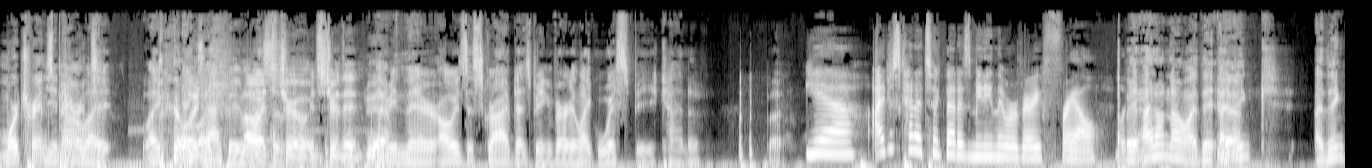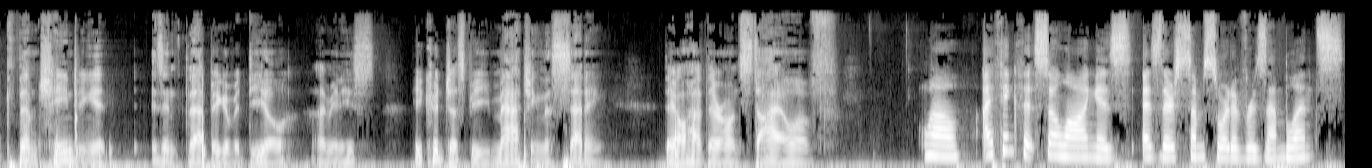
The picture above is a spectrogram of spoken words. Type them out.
More You transparent. know, like like Like- exactly. oh, it's of- true. It's true that Yeah. I mean, they're always described as being very like wispy, kind of. But Yeah, I just kind of took that as meaning they were very frail looking. but I don't know. I think I think I think them changing it isn't that big of a deal. I mean, he's he could just be matching the setting. They all have their own style of. Well, I think that so long as as there's some sort of resemblance,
